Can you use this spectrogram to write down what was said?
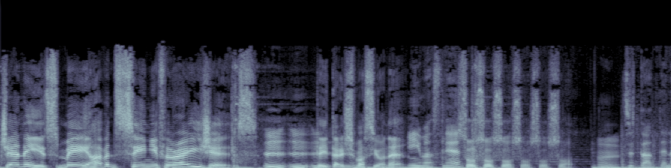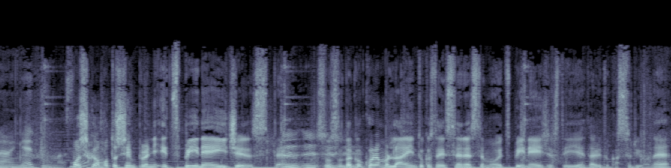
Jenny, it's me! I haven't seen you for ages!」って言ったりしますよね。言いますねそうそうそうそうそうそう。うん。ずっと会ってないねって言いますね。もしくはもっとシンプルに It's been ages って、んうんうんうん。そうそう。だからこれも LINE とかさ SNS でも It's been ages って言えたりとかするよね。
